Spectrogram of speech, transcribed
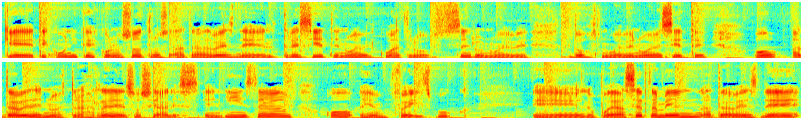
que te comuniques con nosotros a través del 3794092997 o a través de nuestras redes sociales en Instagram o en Facebook. Eh, lo puedes hacer también a través de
